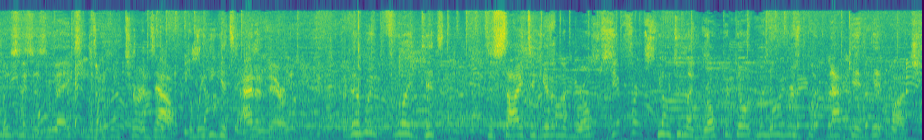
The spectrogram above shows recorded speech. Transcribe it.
he uses his legs and the way he turns out, the way he gets out of there. And then when Floyd did decide to get on the ropes, he would do like rope a dope maneuvers, but not get hit much.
